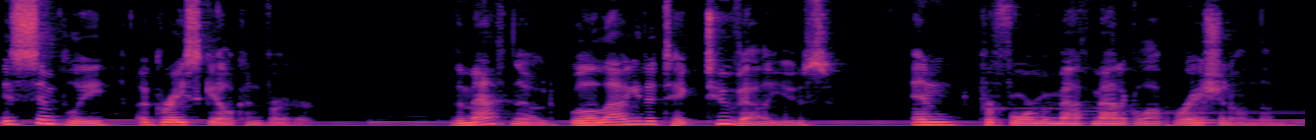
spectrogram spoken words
is simply a grayscale converter. The math node will allow you to take two values and perform a mathematical operation on them.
